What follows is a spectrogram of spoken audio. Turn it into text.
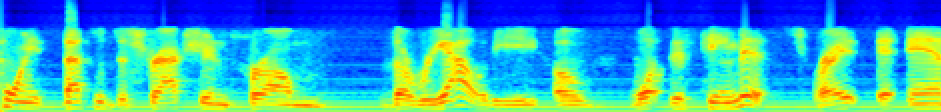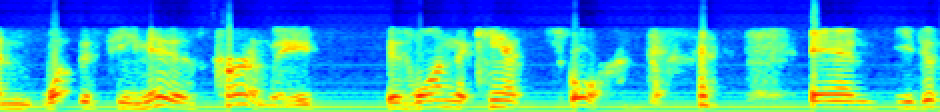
point, that's a distraction from the reality of what this team is, right? And what this team is currently is one that can't score. and you just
